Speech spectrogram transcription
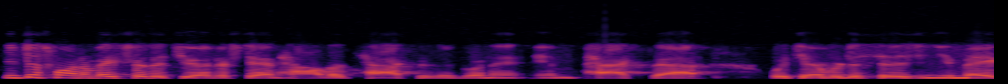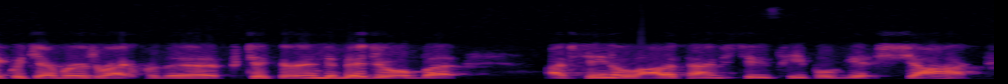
You just want to make sure that you understand how the taxes are going to impact that, whichever decision you make, whichever is right for the particular individual. But I've seen a lot of times too, people get shocked.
